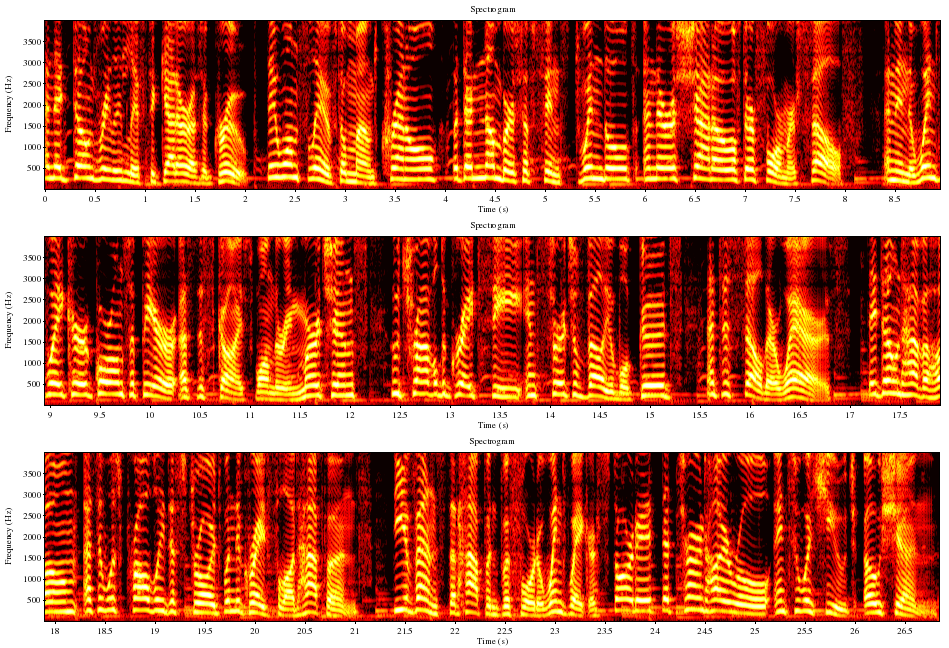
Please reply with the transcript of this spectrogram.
and they don't really live together as a group. They once lived on Mount Crenel, but their numbers have since dwindled and they're a shadow of their former self. And in the Wind Waker, Gorons appear as disguised wandering merchants who travel the Great Sea in search of valuable goods and to sell their wares. They don't have a home, as it was probably destroyed when the Great Flood happened. The events that happened before the Wind Waker started that turned Hyrule into a huge ocean.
